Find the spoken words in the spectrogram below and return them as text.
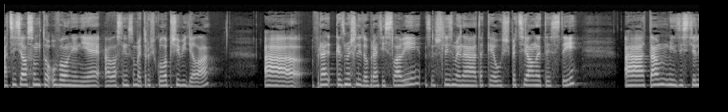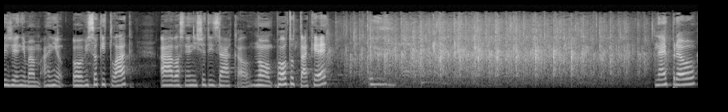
a cítila som to uvoľnenie a vlastne som aj trošku lepšie videla. A keď sme šli do Bratislavy, šli sme na také už špeciálne testy a tam mi zistili, že nemám ani vysoký tlak, a vlastne ani šedý zákal. No, bolo to také. Najprv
